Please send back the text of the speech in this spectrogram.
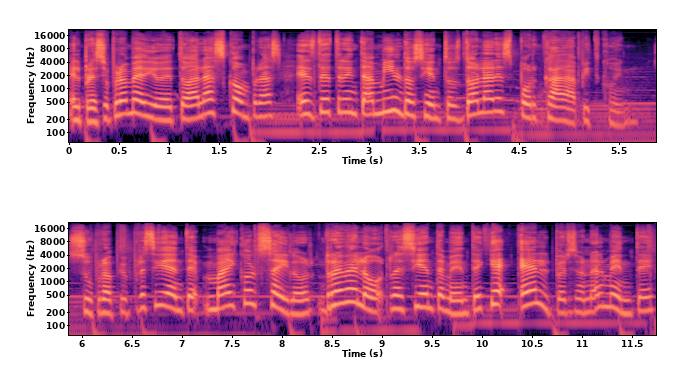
El precio promedio de todas las compras es de 30.200 dólares por cada bitcoin. Su propio presidente, Michael Saylor, reveló recientemente que él personalmente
